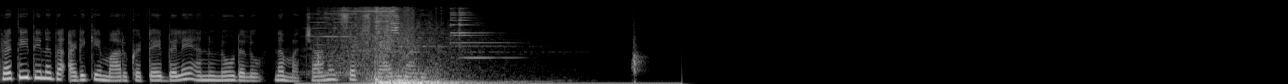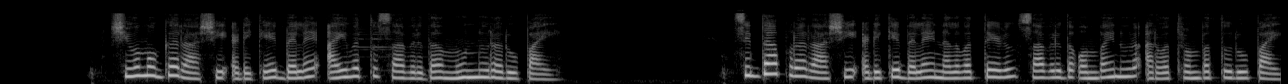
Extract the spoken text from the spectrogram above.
ಪ್ರತಿದಿನದ ಅಡಿಕೆ ಮಾರುಕಟ್ಟೆ ಬೆಲೆ ಅನ್ನು ನೋಡಲು ನಮ್ಮ ಚಾನೆಲ್ ಸಬ್ಸ್ಕ್ರೈಬ್ ಮಾಡಿ. ಶಿವಮೊಗ್ಗ ರಾಶಿ ಅಡಿಕೆ ಬೆಲೆ ಐವತ್ತು ಸಾವಿರದ ಮುನ್ನೂರ ರೂಪಾಯಿ. ಸಿದ್ದಾಪುರ ರಾಶಿ ಅಡಿಕೆ ಬೆಲೆ ನಲವತ್ತೇಳು ಸಾವಿರದ ಒಂಬೈನೂರ ಅರವತ್ತೊಂಬತ್ತು ರೂಪಾಯಿ.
